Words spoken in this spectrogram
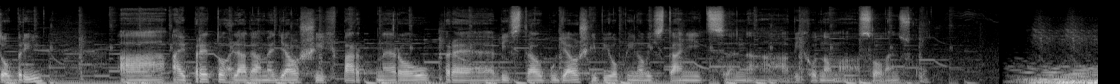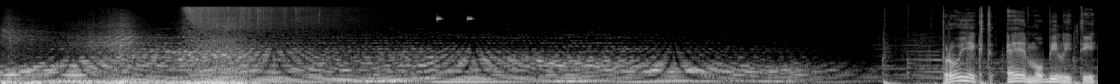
dobrý a aj preto hľadáme ďalších partnerov pre výstavbu ďalších bioplynových staníc na východnom Slovensku. Projekt e-mobility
